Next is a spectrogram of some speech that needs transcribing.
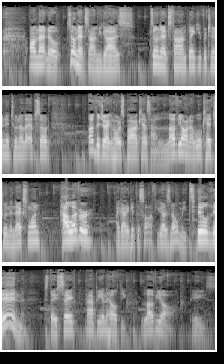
on that note, till next time, you guys. Till next time, thank you for tuning in to another episode of the Dragon Horse Podcast. I love y'all, and I will catch you in the next one. However, I got to get this off. You guys know me. Till then, stay safe, happy, and healthy. Love y'all. Peace.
